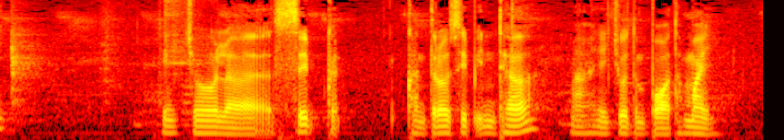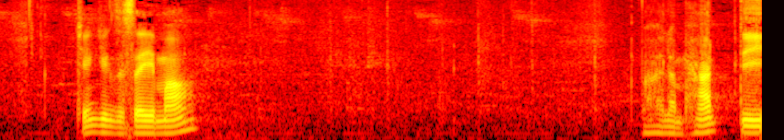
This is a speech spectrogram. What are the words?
11យើងចូល zip control zip enter បាទយើងចូលទំព័រថ្មីចឹងយើងសរសេរមកបាទលំហាត់ទី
